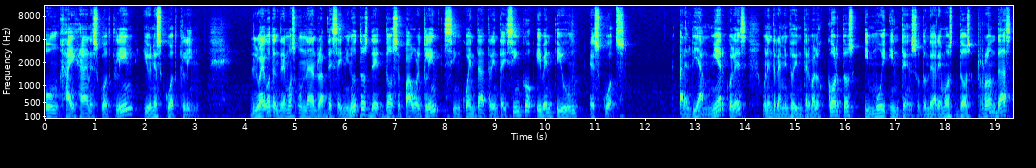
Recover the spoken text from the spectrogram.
un high hand squat clean y un squat clean. Luego tendremos un unwrap de 6 minutos de 12 power clean, 50, 35 y 21 squats. Para el día miércoles, un entrenamiento de intervalos cortos y muy intenso, donde haremos dos rondas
